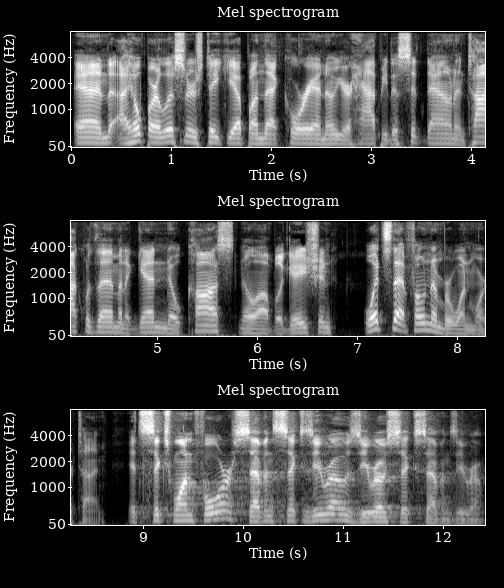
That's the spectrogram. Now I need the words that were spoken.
And I hope our listeners take you up on that, Corey. I know you're happy to sit down and talk with them. And again, no cost, no obligation. What's that phone number one more time? It's 614 760 0670.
